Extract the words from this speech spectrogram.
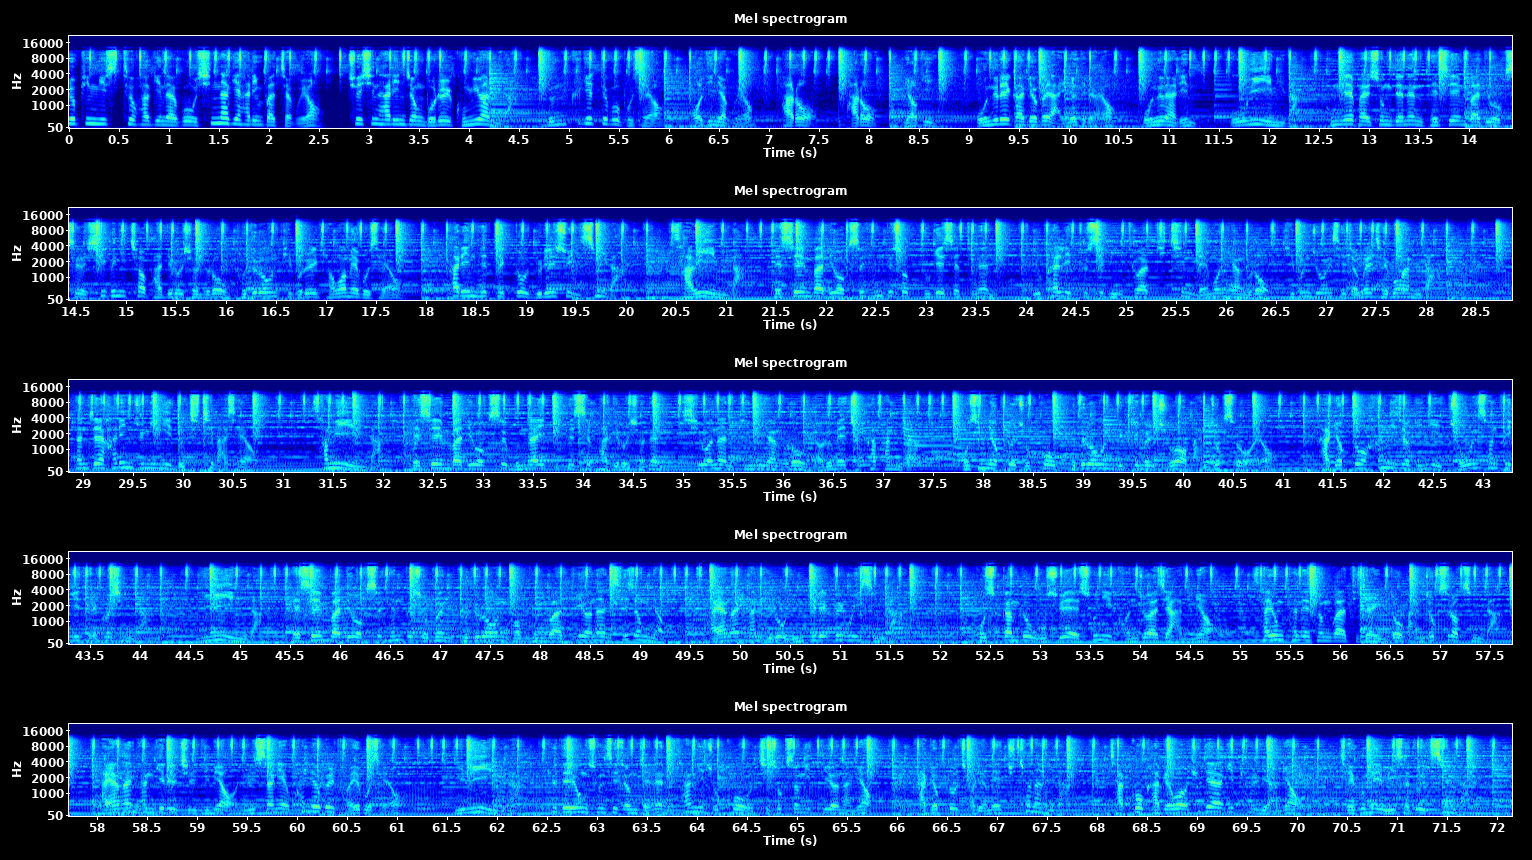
쇼핑 리스트 확인하고 신나게 할인받자고요. 최신 할인 정보를 공유합니다. 눈 크게 뜨고 보세요. 어디냐고요? 바로 바로 여기. 오늘의 가격을 알려드려요. 오늘 할인 5위입니다. 국내 발송되는 베스앤 바디웍스 시그니처 바디로션으로 부드러운 피부를 경험해보세요. 할인 혜택도 누릴 수 있습니다. 4위입니다. 베스앤 바디웍스 핸드솝 2개 세트는 유칼립투스 민트와 키친 레몬 향으로 기분 좋은 세정을 제공합니다. 현재 할인 중이니 놓치지 마세요. 3위입니다. 베스앤 바디웍스 문라이트 패스 바디로션은 시원한 비닐향으로 여름에 적합합니다. 보습력도 좋고 부드러운 느낌을 주어 만족스러워요. 가격도 합리적이니 좋은 선택이 될 것입니다. 2위입니다. 베스앤 바디웍스 핸드솝은 부드러운 거품과 뛰어난 세정력, 다양한 향기로 인기를 끌고 있습니다. 보습감도 우수해 손이 건조하지 않으며 사용 편의성과 디자인도 만족스럽습니다. 다양한 향기를 즐기며 일상에 활력을 더해보세요. 1위입니다. 휴대용 손세정제는 향이 좋고 지속성이 뛰어나며 가격도 저렴해 추천합니다. 작고 가벼워 휴대하기 편리하며 재구매 의사도 있습니다.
